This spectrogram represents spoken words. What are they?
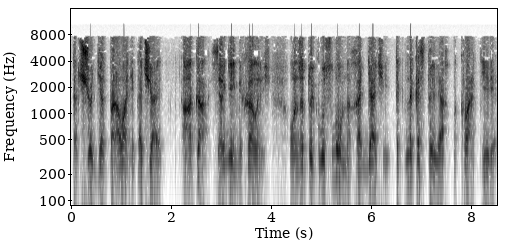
Так что дед права не качает? А как, Сергей Михайлович? Он же только условно ходячий, так на костылях, по квартире.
